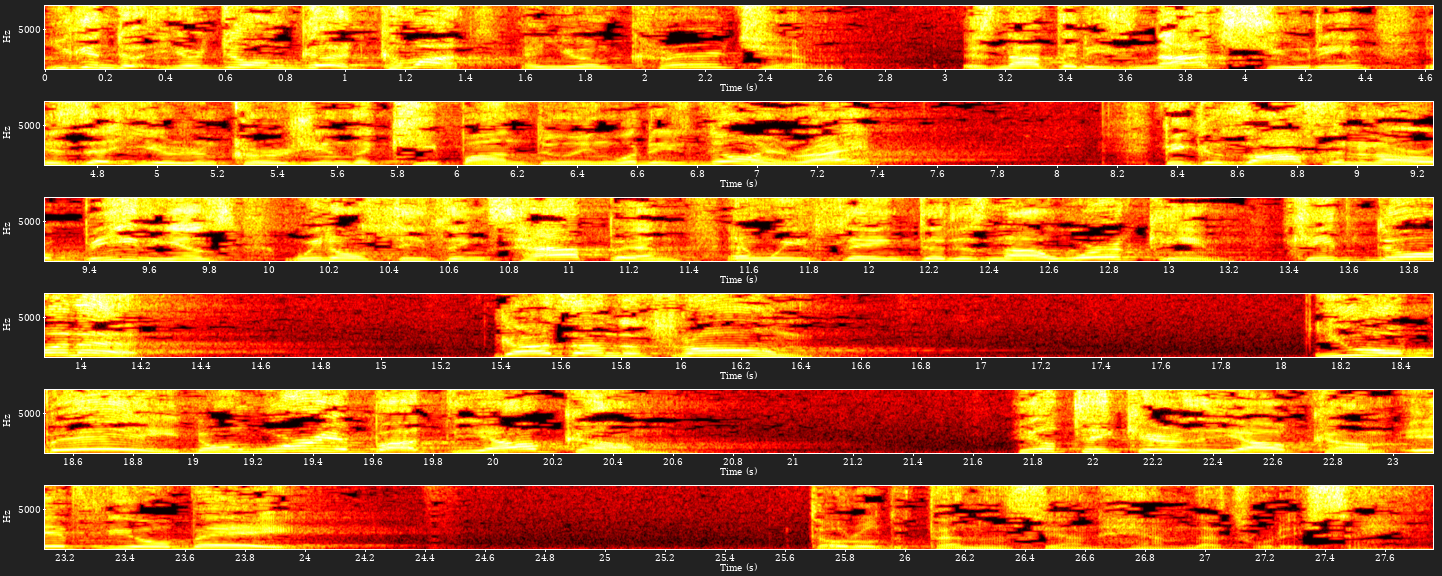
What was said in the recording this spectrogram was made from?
you can do it. You're doing good. Come on. And you encourage him. It's not that he's not shooting, it's that you're encouraging him to keep on doing what he's doing, right? Because often in our obedience, we don't see things happen and we think that it's not working. Keep doing it. God's on the throne. You obey. Don't worry about the outcome. He'll take care of the outcome if you obey. Total dependency on Him. That's what He's saying.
